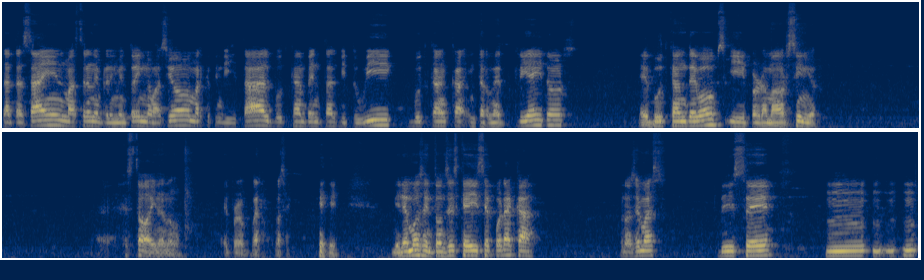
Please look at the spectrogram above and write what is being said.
Data Science, Master en Emprendimiento e Innovación, Marketing Digital, Bootcamp Ventas B2B, Bootcamp Internet Creators, eh, Bootcamp DevOps y Programador Senior esta vaina no. bueno, no sé. Miremos entonces qué dice por acá. ¿Conoce más? Dice mm, mm, mm,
